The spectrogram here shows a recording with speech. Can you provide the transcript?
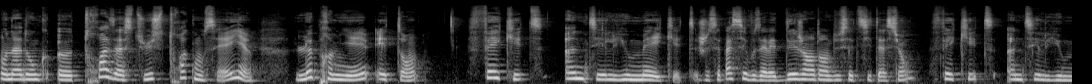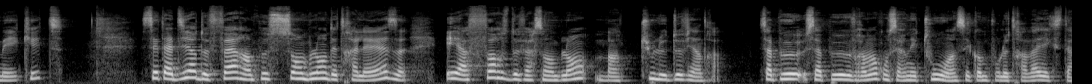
On a donc euh, trois astuces, trois conseils. Le premier étant Fake it until you make it. Je ne sais pas si vous avez déjà entendu cette citation. Fake it until you make it. C'est-à-dire de faire un peu semblant d'être à l'aise et à force de faire semblant, ben tu le deviendras. Ça peut, ça peut vraiment concerner tout, hein. c'est comme pour le travail, etc.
